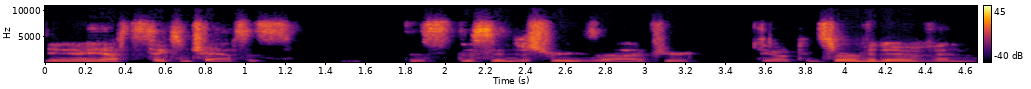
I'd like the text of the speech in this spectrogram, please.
you know you have to take some chances. This this industry is uh, if you're you know conservative and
